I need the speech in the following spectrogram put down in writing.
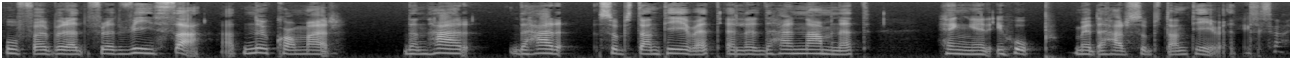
oförberedd för att visa att nu kommer den här, det här substantivet eller det här namnet hänger ihop med det här substantivet. Exakt.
